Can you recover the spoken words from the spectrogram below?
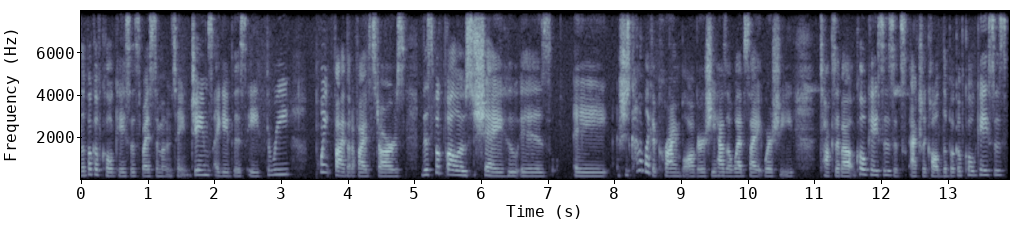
The Book of Cold Cases by Simone St. James. I gave this a 3.5 out of 5 stars. This book follows Shay, who is a she's kind of like a crime blogger. She has a website where she talks about cold cases. It's actually called the book of cold cases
